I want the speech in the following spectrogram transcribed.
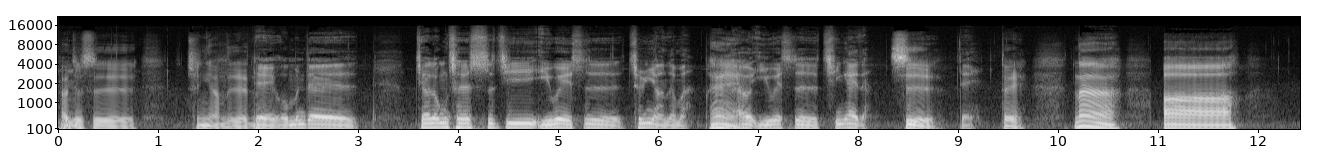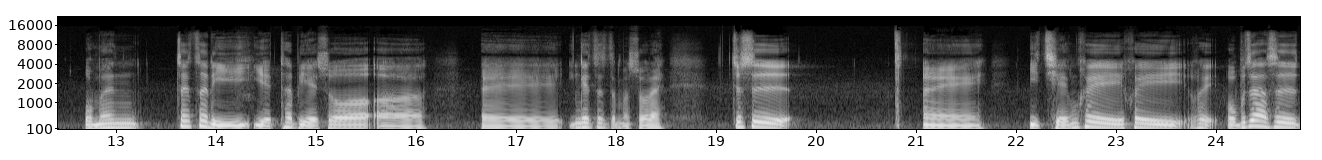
他就是春阳的人。对我们的。交通车司机一位是春阳的嘛，哎，还有一位是亲爱的，是，对对。那啊、呃，我们在这里也特别说，呃，呃，应该是怎么说嘞？就是，呃，以前会会会，我不知道是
